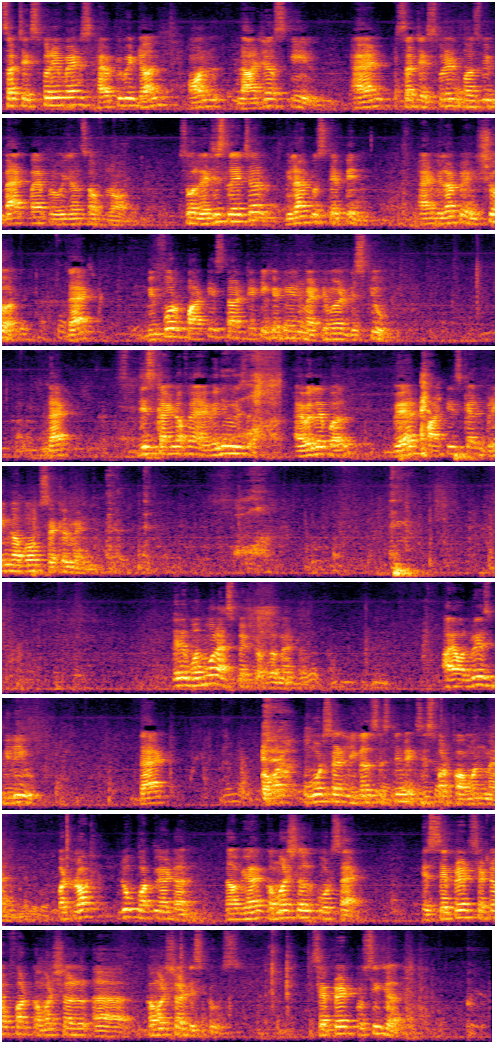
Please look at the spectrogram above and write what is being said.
such experiments have to be done on larger scale and such experiments must be backed by provisions of law. So legislature will have to step in and will have to ensure that before parties start litigating in matrimonial dispute, that this kind of an avenue is available where parties can bring about settlement. There is one more aspect of the matter. I always believe that our courts and legal system exists for common man. But look, look what we have done. Now we have Commercial Courts Act, a separate setup for commercial uh, commercial disputes, separate procedure,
